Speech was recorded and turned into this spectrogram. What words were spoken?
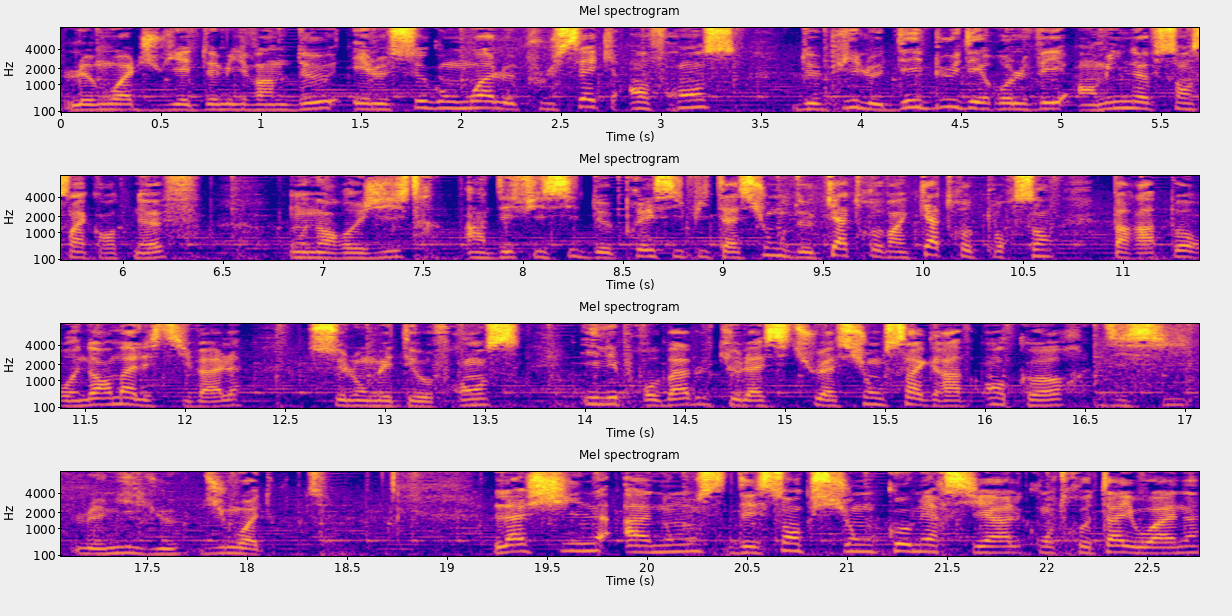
Le mois de juillet 2022 est le second mois le plus sec en France depuis le début des relevés en 1959. On enregistre un déficit de précipitation de 84% par rapport au normal estival. Selon Météo France, il est probable que la situation s'aggrave encore d'ici le milieu du mois d'août. La Chine annonce des sanctions commerciales contre Taïwan.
